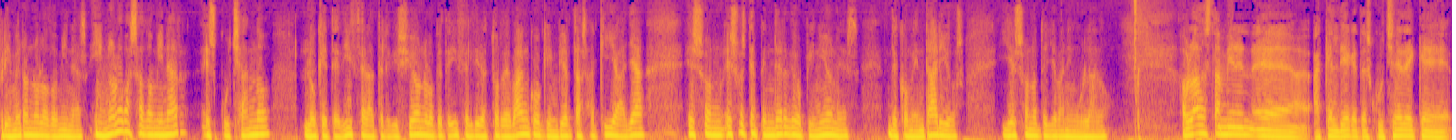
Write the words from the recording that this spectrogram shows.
primero no lo dominas. Y no lo vas a dominar escuchando lo que te dice la televisión lo que te dice el director de banco, que inviertas aquí allá. Eso, eso es depender de opiniones, de comentarios, y eso no te lleva a ningún lado. Hablabas también eh, aquel día que te escuché de que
